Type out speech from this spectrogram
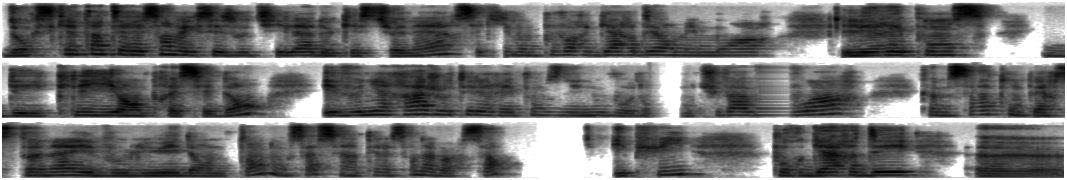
Donc, ce qui est intéressant avec ces outils-là de questionnaire, c'est qu'ils vont pouvoir garder en mémoire les réponses des clients précédents et venir rajouter les réponses des nouveaux. Donc, tu vas voir comme ça ton persona évoluer dans le temps. Donc, ça, c'est intéressant d'avoir ça. Et puis, pour garder euh,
